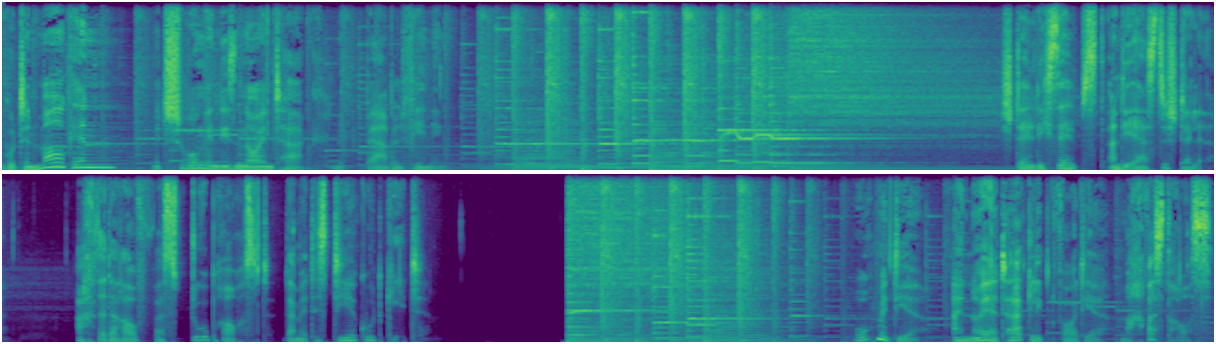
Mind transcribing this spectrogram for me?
Guten Morgen mit Schwung in diesen neuen Tag mit Bärbel Feening. Stell dich selbst an die erste Stelle. Achte darauf, was du brauchst, damit es dir gut geht. Hoch mit dir. Ein neuer Tag liegt vor dir. Mach was draus.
